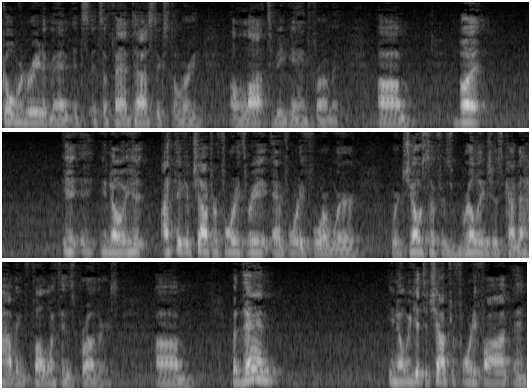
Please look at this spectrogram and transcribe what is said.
go and read it, man. It's, it's a fantastic story, a lot to be gained from it. Um, but, it, it, you know, it, I think of chapter 43 and 44 where, where Joseph is really just kind of having fun with his brothers. Um, but then you know, we get to chapter 45, and,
